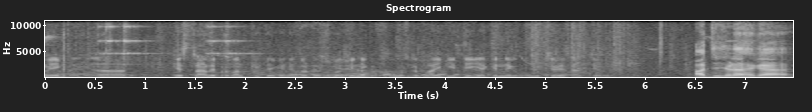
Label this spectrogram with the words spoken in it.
ਨੇ ਕਿਸ ਤਰ੍ਹਾਂ ਦੇ ਪ੍ਰਬੰਧ ਕੀਤੇ ਗਏ ਨੇ ਤੁਹਾਡੇ ਵੱਲੋਂ? ਕਿੰਨੀ ਕੁ ਪੋਸਟ ਅਪਲਾਈ ਕੀਤੀ ਹੈ? ਕਿੰਨੇ ਕੁ ਬੂਥ ਜਿਹੜੇ ਸੈਂਸਿਟਿਵ ਨੇ? ਅੱਜ ਜਿਹੜਾ ਹੈਗਾ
